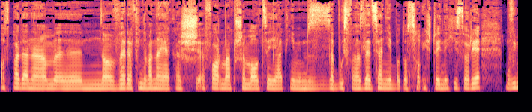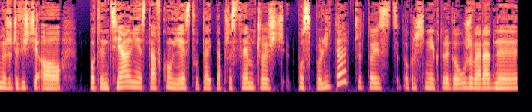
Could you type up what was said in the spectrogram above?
odpada nam no, wyrafinowana jakaś forma przemocy, jak nie wiem, zabójstwo na zlecenie, bo to są jeszcze inne historie. Mówimy rzeczywiście o potencjalnie stawką jest tutaj ta przestępczość pospolita? Czy to jest określenie, którego używa radny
